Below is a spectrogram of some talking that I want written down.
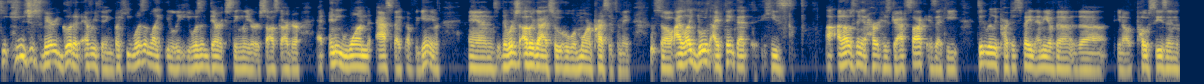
he he was just very good at everything. But he wasn't like elite. He wasn't Derek Stingley or Sauce Gardner at any one aspect of the game. And there were just other guys who, who were more impressive to me. So I like Booth. I think that he's another thing that hurt his draft stock is that he didn't really participate in any of the the you know postseason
